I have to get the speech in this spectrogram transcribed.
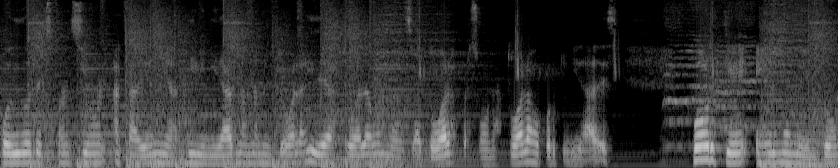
códigos de expansión, academia, divinidad, mándame todas las ideas, toda la abundancia, todas las personas, todas las oportunidades, porque es el momento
